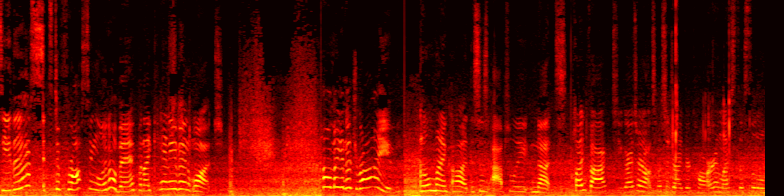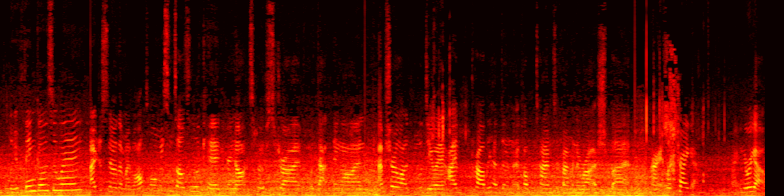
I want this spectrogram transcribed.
see this? It's defrosting a little bit, but I can't even watch. How am I gonna drive? Oh my god, this is absolutely nuts. Fun fact, you guys are not supposed to drive your car unless this little blue thing goes away. I just know that my mom told me since I was a little kid, you're not supposed to drive with that thing on. I'm sure a lot of people do it. I probably have done it a couple times if I'm in a rush, but all right, let's try again. All right, here we go.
